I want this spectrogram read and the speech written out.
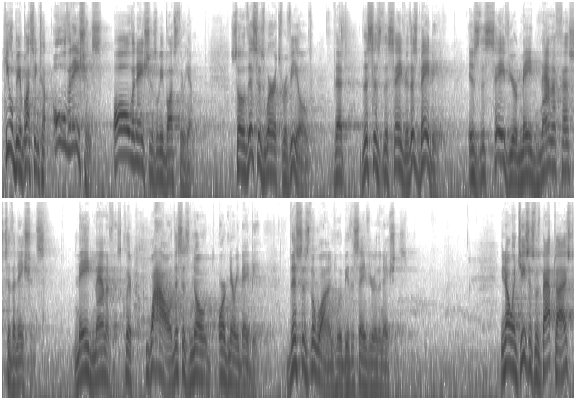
he will be a blessing to all the nations. All the nations will be blessed through him. So this is where it's revealed that this is the Savior. This baby is the Savior made manifest to the nations. Made manifest, clear. Wow, this is no ordinary baby. This is the one who would be the Savior of the nations. You know, when Jesus was baptized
